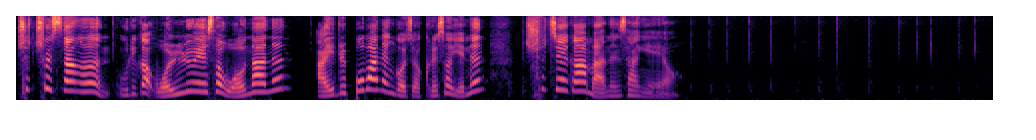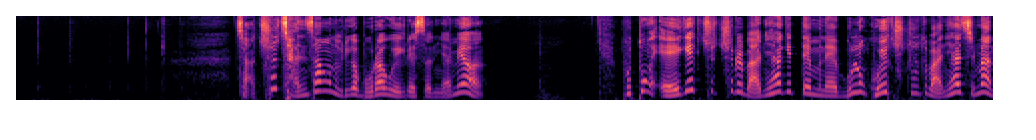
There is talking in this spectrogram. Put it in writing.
추출상은 우리가 원료에서 원하는 아이를 뽑아낸 거죠. 그래서 얘는 추제가 많은 상이에요. 자, 추잔상은 우리가 뭐라고 얘기를 했었냐면 보통 애객 추출을 많이 하기 때문에 물론 고액 추출도 많이 하지만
